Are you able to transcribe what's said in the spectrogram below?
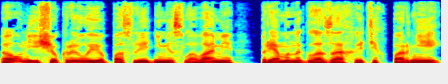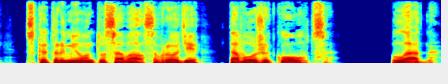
А он еще крыл ее последними словами прямо на глазах этих парней, с которыми он тусовался, вроде того же Коутса. Ладно,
